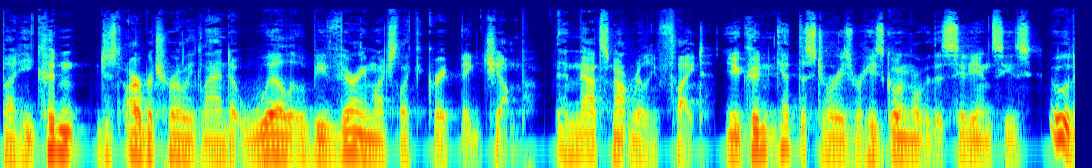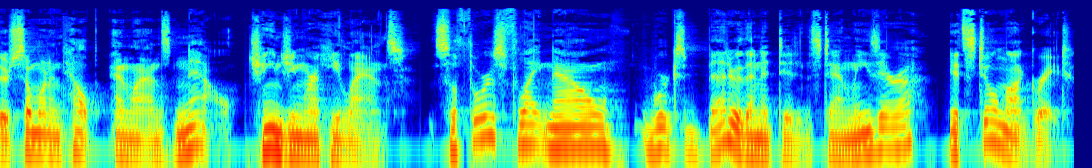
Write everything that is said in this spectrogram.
But he couldn't just arbitrarily land at will. It would be very much like a great big jump. And that's not really flight. You couldn't get the stories where he's going over the city and sees, ooh, there's someone in help and lands now, changing where he lands. So Thor's flight now works better than it did in Stan Lee's era. It's still not great.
